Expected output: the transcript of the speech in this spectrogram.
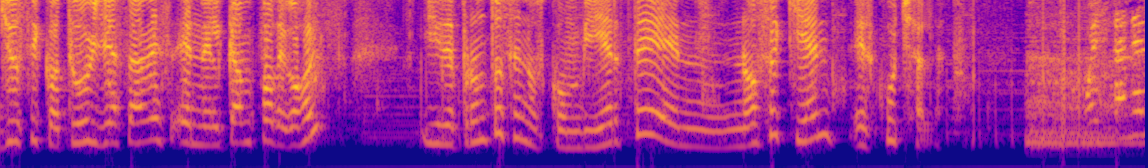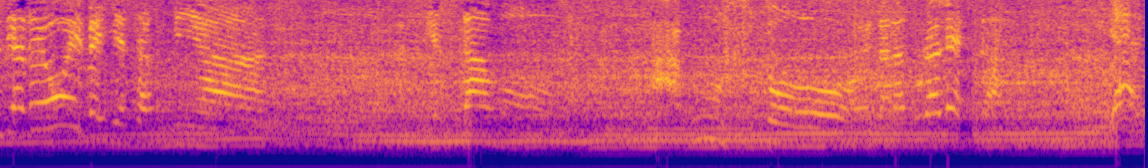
Juicy Couture, ya sabes, en el campo de golf? Y de pronto se nos convierte en no sé quién. Escúchala. ¿Cómo están el día de hoy, bellezas mías? Aquí estamos a gusto en la naturaleza. Yes.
